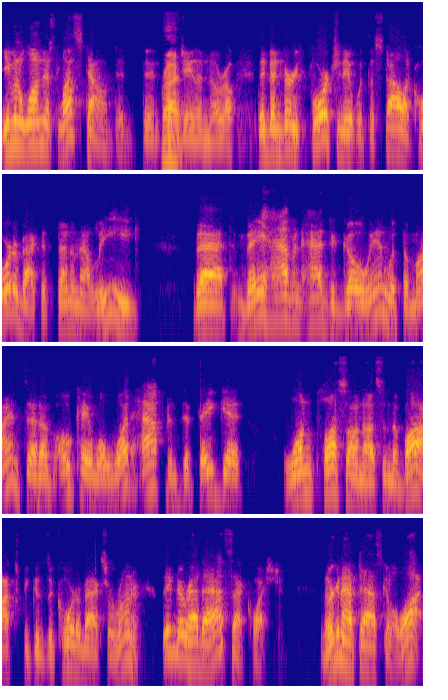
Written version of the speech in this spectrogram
even one that's less talented than, right. than Jalen Milroe. They've been very fortunate with the style of quarterback that's been in that league that they haven't had to go in with the mindset of, okay, well, what happens if they get one plus on us in the box because the quarterback's a runner? They've never had to ask that question. They're going to have to ask it a lot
